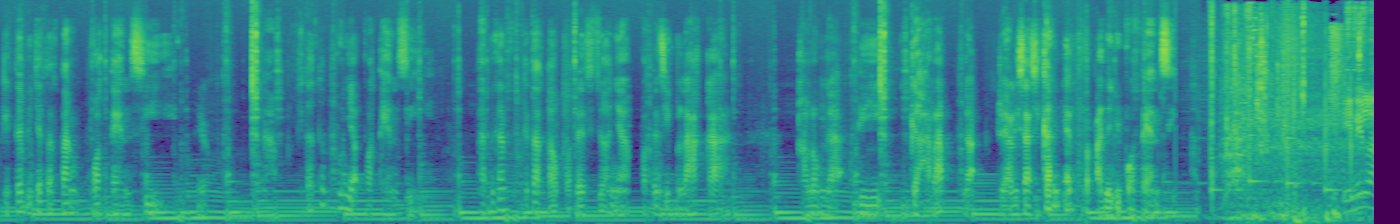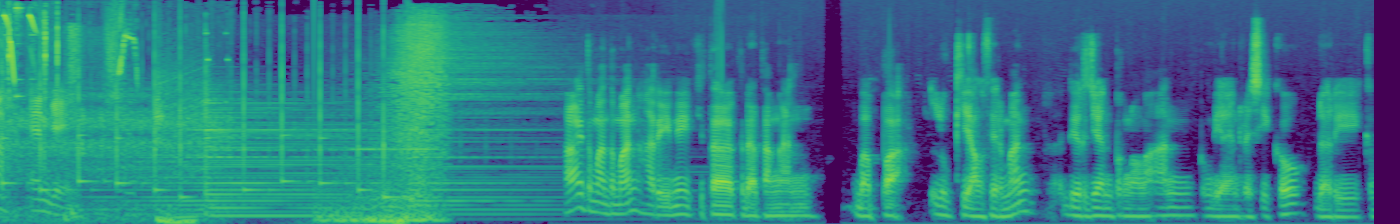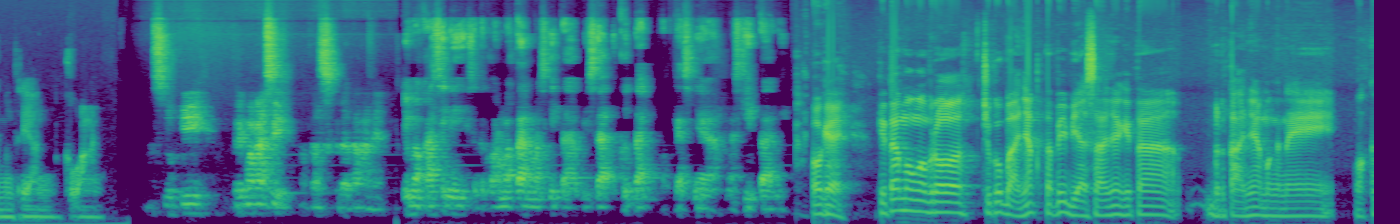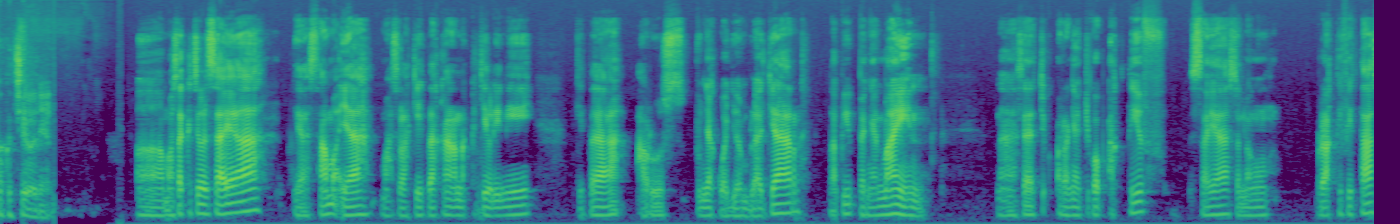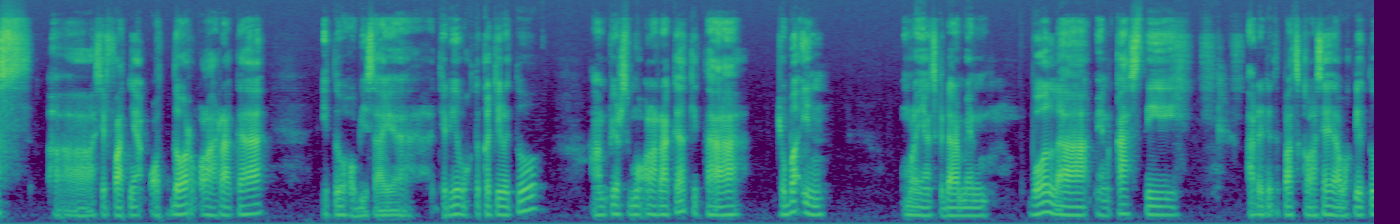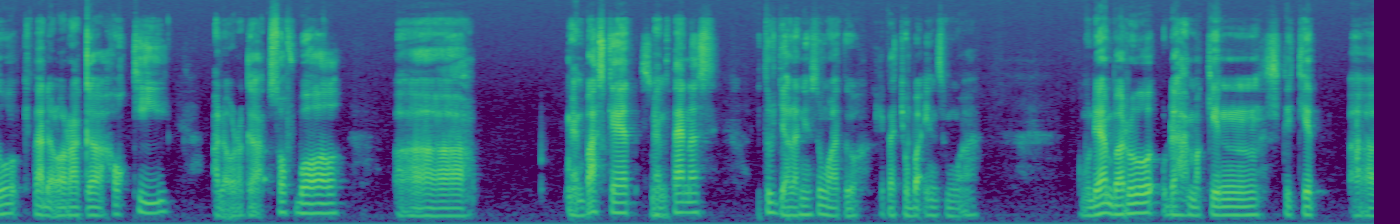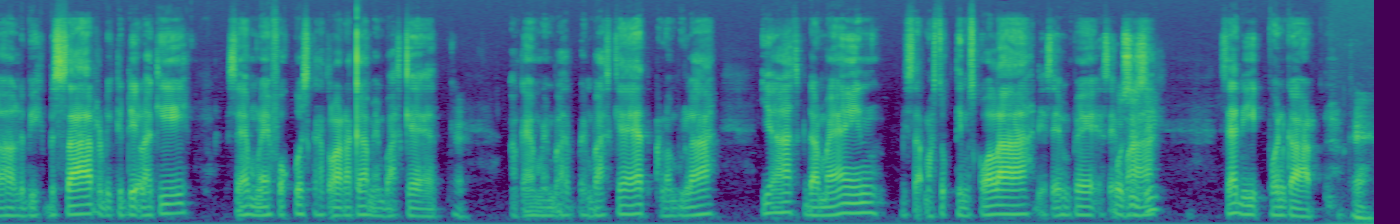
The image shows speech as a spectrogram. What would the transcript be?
kita bicara tentang potensi. Ya. Nah, kita tuh punya potensi. Tapi kan kita tahu potensi itu hanya potensi belaka. Kalau nggak digarap, nggak realisasikan, ya tetap ada di potensi. Inilah Endgame. Hai teman-teman, hari ini kita kedatangan Bapak Luki Alfirman, Dirjen Pengelolaan Pembiayaan Risiko dari Kementerian Keuangan. Mas Luki, terima kasih atas kedatangannya. Terima kasih nih, satu kehormatan Mas Kita bisa ikutan podcastnya Mas Kita nih. Oke, kita mau ngobrol cukup banyak, tapi biasanya kita bertanya mengenai waktu kecilnya. Uh, masa kecil saya ya sama ya, masalah kita kan anak kecil ini kita harus punya kewajiban belajar, tapi pengen main. Nah, saya orangnya cukup aktif, saya senang beraktivitas, uh, sifatnya outdoor, olahraga, itu hobi saya. Jadi waktu kecil itu hampir semua olahraga kita cobain. Mulai yang sekedar main bola, main kasti. Ada di tempat sekolah saya waktu itu kita ada olahraga hoki, ada olahraga softball, uh, main basket, main tenis. Itu jalanin semua tuh, kita cobain semua. Kemudian baru udah makin sedikit uh, lebih besar, lebih gede lagi, saya mulai fokus ke olahraga main basket. Okay makanya main, main basket alhamdulillah ya sekedar main bisa masuk tim sekolah di SMP SMA Posisi? saya di point guard okay.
